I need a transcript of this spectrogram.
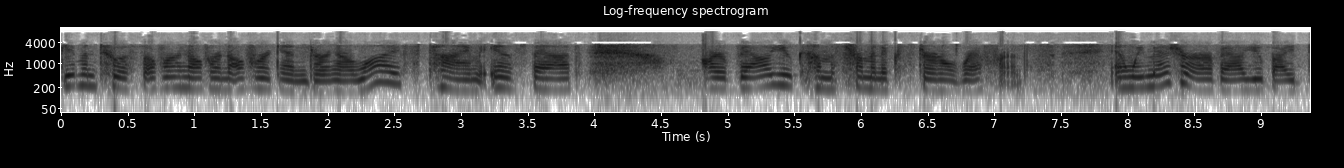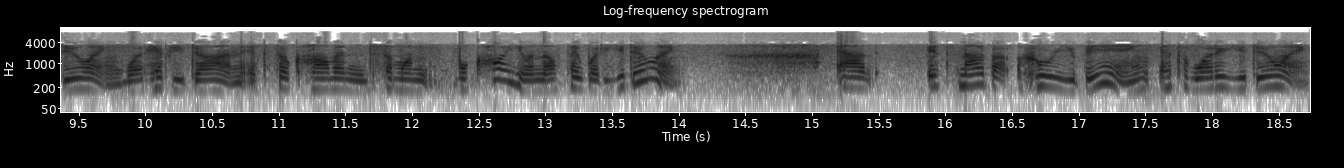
given to us over and over and over again during our lifetime is that our value comes from an external reference. And we measure our value by doing. What have you done? It's so common someone will call you and they'll say, What are you doing? And it's not about who are you being, it's what are you doing.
